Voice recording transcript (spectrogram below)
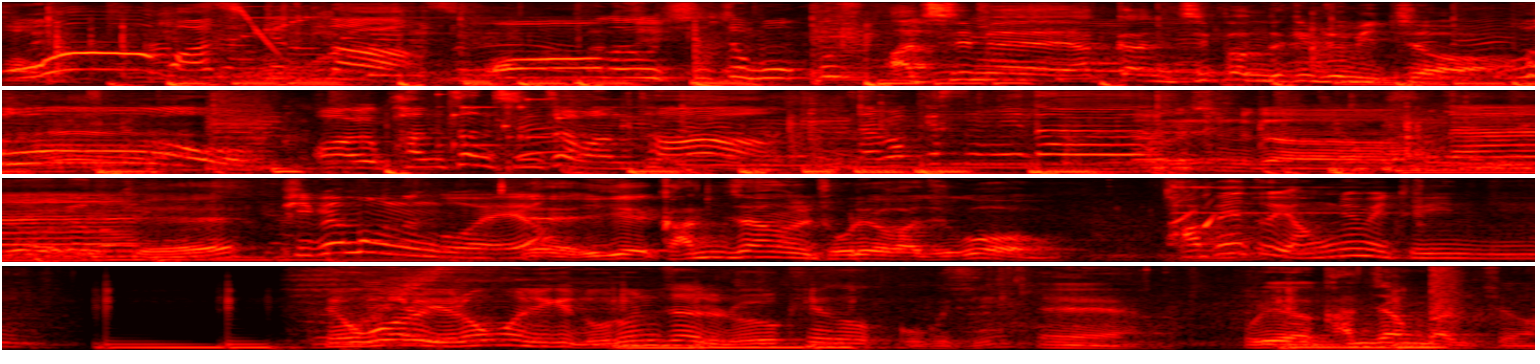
와 맛있겠다. 와 나 이거 진짜 먹고 싶어. 아침에 약간 집밥 느낌 좀 있죠? 오. 와 이거 반찬 진짜 많다. 잘 먹겠습니다. 알겠습니다. 나 이렇게. 비벼 먹는 거예요? 네, 이게 간장을 졸여가지고 밥에도 양념이 돼 있네. 요거를 이런 건 이게 노른자를 이렇게 해갖고 그지? 예, 우리가 간장밥 있죠.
